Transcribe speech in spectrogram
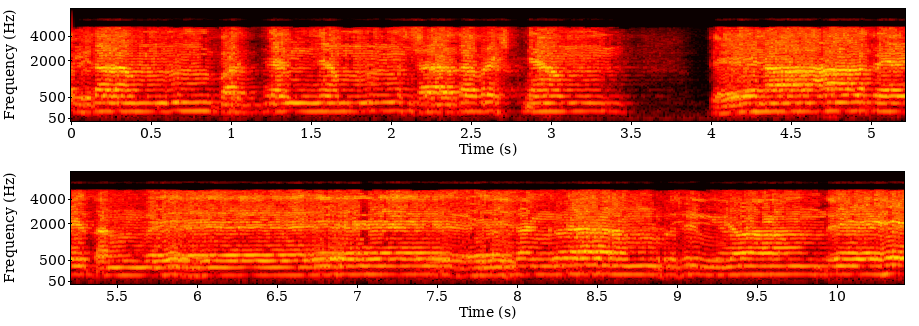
पितरम् पर्जन्यम् शतवृष्ण्यम् तेनाते तन्वे सङ्ग्रहम् पृथिव्याम् देहे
